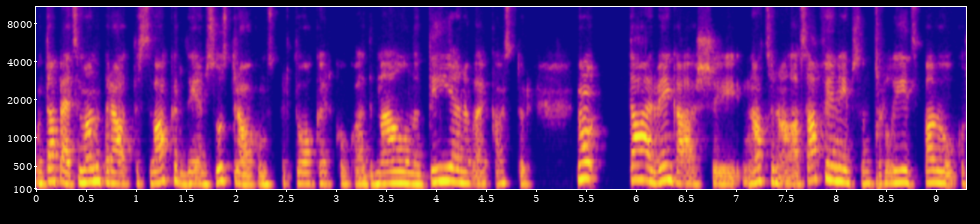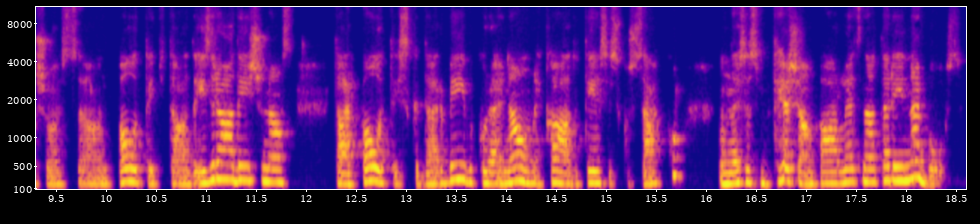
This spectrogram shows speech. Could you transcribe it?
un tāpēc, manuprāt, tas vakardienas uztraukums par to, ka ir kaut kāda melna diena vai kas tur, nu, tā ir vienkārši Nacionālās apvienības un tur līdzi pavilkušos politiķu tāda izrādīšanās. Tā ir politiska darbība, kurai nav nekādu tiesisku seku, un es esmu tiešām pārliecināta, arī nebūs.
